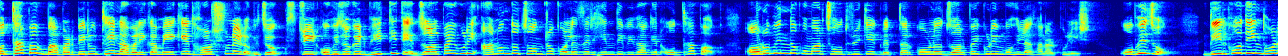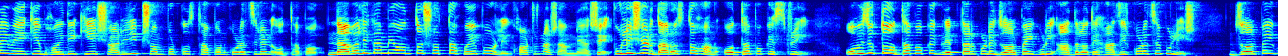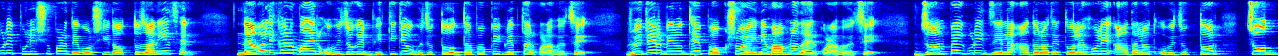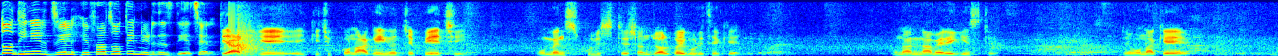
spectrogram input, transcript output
অধ্যাপক বাবার বিরুদ্ধে নাবালিকা মেয়েকে ধর্ষণের অভিযোগ। স্ত্রীর অভিযোগের ভিত্তিতে জলপাইগুড়ি আনন্দচন্দ্র কলেজের হিন্দি বিভাগের অধ্যাপক অরবিন্দ কুমার চৌধুরীকে গ্রেপ্তার করল জলপাইগুড়ি মহিলা থানার পুলিশ। অভিযোগ, দীর্ঘদিন ধরে মেয়েকে ভয় দেখিয়ে শারীরিক সম্পর্ক স্থাপন করেছিলেন অধ্যাপক। নাবালিকা মেয়ে অন্তঃসত্ত্বা হয়ে পড়লে ঘটনা সামনে আসে। পুলিশের দ্বারস্থ হন অধ্যাপকের স্ত্রী। অভিযুক্ত অধ্যাপককে গ্রেপ্তার করে জলপাইগুড়ি আদালতে হাজির করেছে police. Jalpaiguri police super Debarshi Dutta জানিয়েছেন নাবালিকার মায়ের অভিযোগের ভিত্তিতে অভিযুক্ত অধ্যাপককে গ্রেপ্তার করা হয়েছে। ধৃতের বিরুদ্ধে পক্সো আইনে মামলা দায়ের করা হয়েছে। জলপাইগুড়ি জেলা আদালতে তোলা হলে আদালত অভিযুক্তর চোদ্দ দিনের জেল হেফাজতের নির্দেশ দিয়েছেন। আজকে এই কিছুক্ষণ আগেই হচ্ছে পেয়েছি। ওমেন্স পুলিশ স্টেশন জলপাইগুড়ি থেকে। ওনার নামের এগেনস্টে যে ওনাকে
